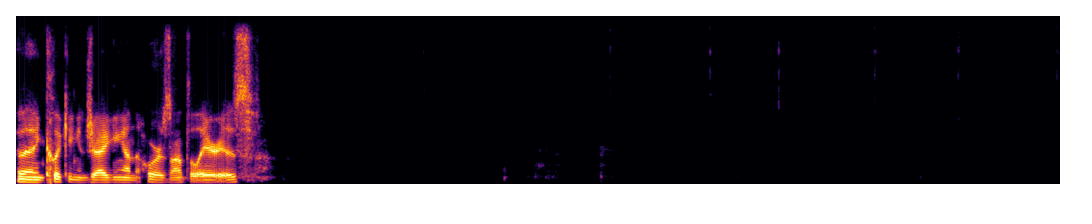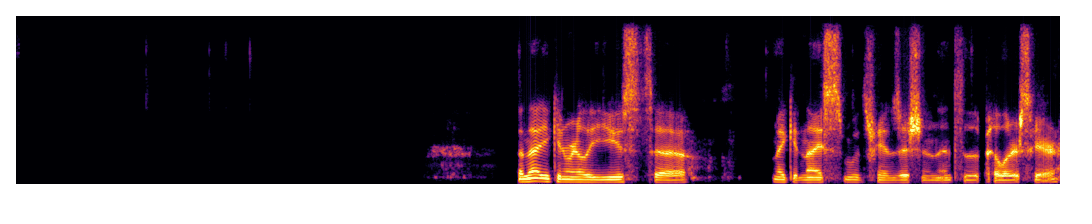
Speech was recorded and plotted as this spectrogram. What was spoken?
And then clicking and dragging on the horizontal areas. And that you can really use to make a nice smooth transition into the pillars here.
